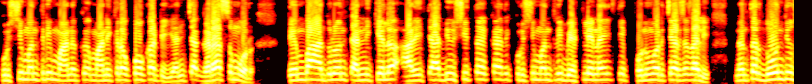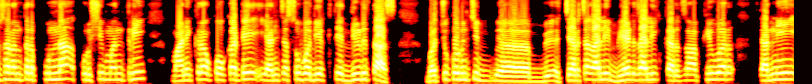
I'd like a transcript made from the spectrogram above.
कृषी मंत्री माणिक माणिकराव कोकाटे यांच्या घरासमोर टेंबा आंदोलन त्यांनी केलं. आणि त्या दिवशी तर काय कृषी मंत्री भेटले नाही ते फोनवर चर्चा झाली. नंतर दोन दिवसानंतर पुन्हा कृषी मंत्री माणिकराव कोकाटे यांच्यासोबत एक ते दीड तास बच्चू कडूंची चर्चा झाली भेट झाली कर्जमाफीवर त्यांनी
